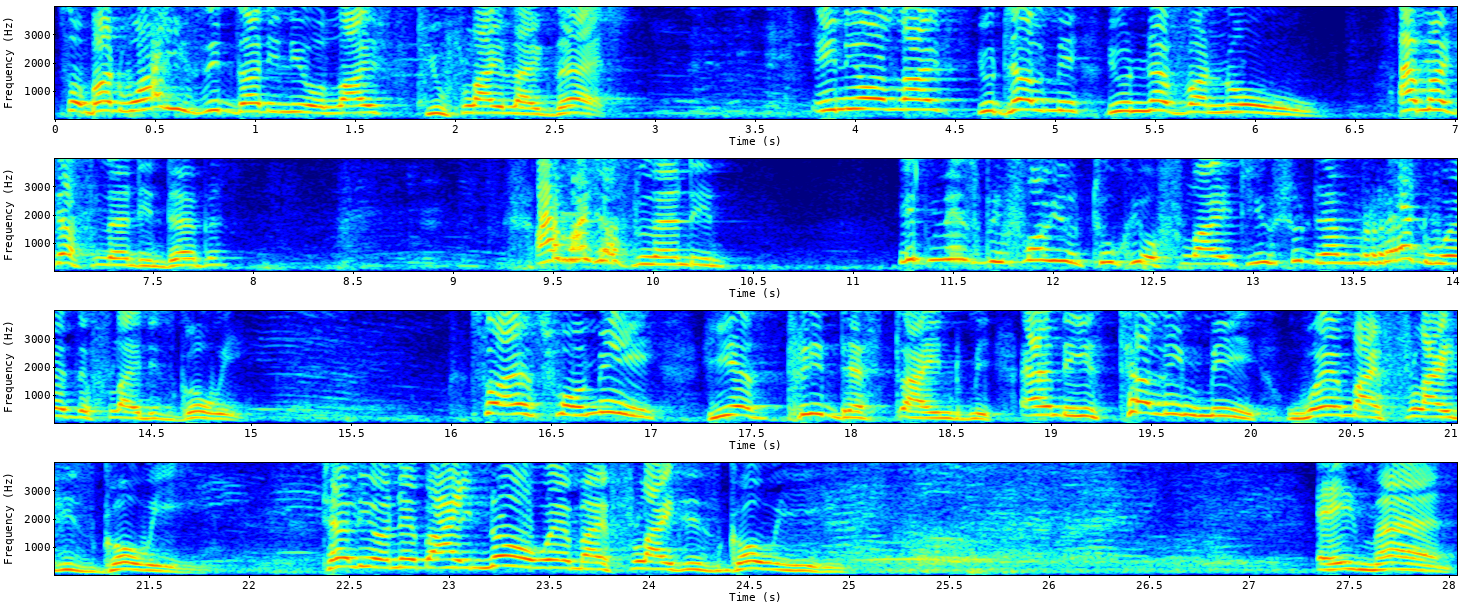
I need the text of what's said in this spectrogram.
So, but why is it that in your life you fly like that? In your life, you tell me you never know. I might just land in Durban. I might just land in. It means before you took your flight, you should have read where the flight is going. So, as for me, He has predestined me and He's telling me where my flight is going. Tell your neighbor, I know where my flight is going. Amen.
